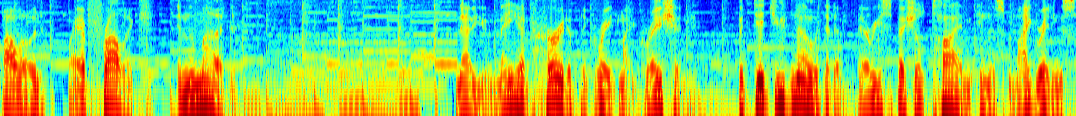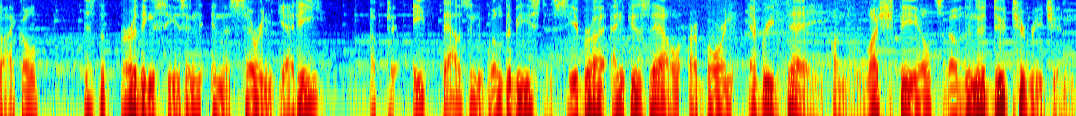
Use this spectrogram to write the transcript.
followed by a frolic in the mud. Now, you may have heard of the Great Migration, but did you know that a very special time in this migrating cycle is the birthing season in the Serengeti? Up to 8,000 wildebeest, zebra, and gazelle are born every day on the lush fields of the Ndutu region.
